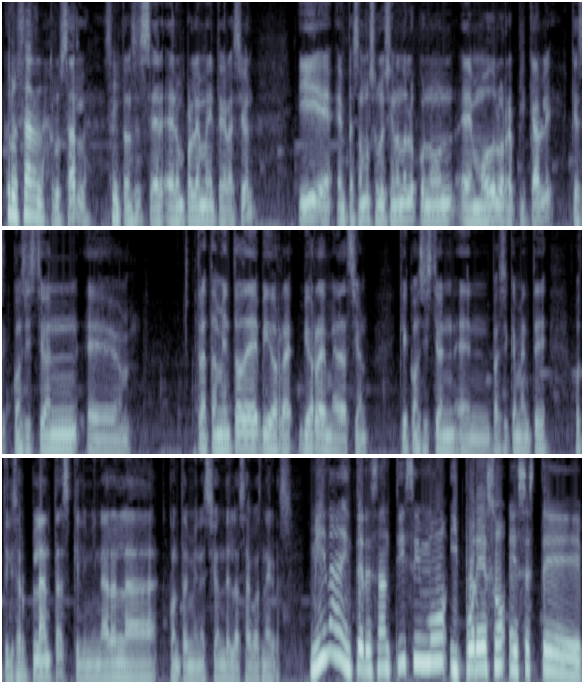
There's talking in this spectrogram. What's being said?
cruzarla. Cruzarla. Entonces, er, era un problema de integración. Y eh, empezamos solucionándolo con un eh, módulo replicable que consistió en tratamiento de bioremediación, que consistió en, en básicamente utilizar plantas que eliminaran la contaminación de las aguas negras. Mira, interesantísimo y por eso es este,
